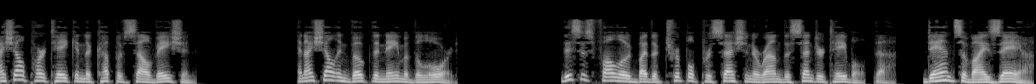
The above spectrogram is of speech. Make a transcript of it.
I shall partake in the cup of salvation and I shall invoke the name of the Lord. This is followed by the triple procession around the center table, the dance of Isaiah.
